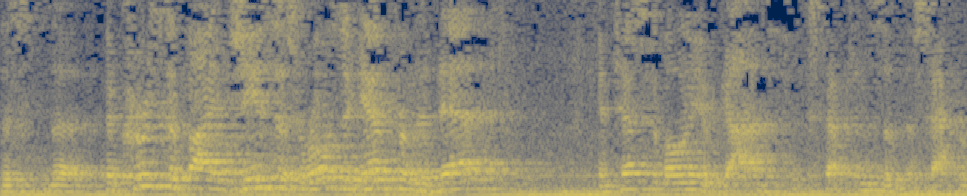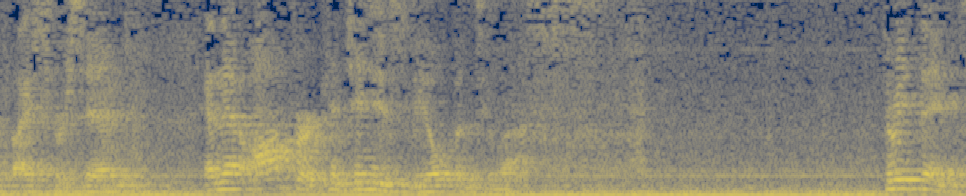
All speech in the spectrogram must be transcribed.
the, the, the crucified Jesus rose again from the dead in testimony of God's acceptance of the sacrifice for sin. And that offer continues to be open to us. Three things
